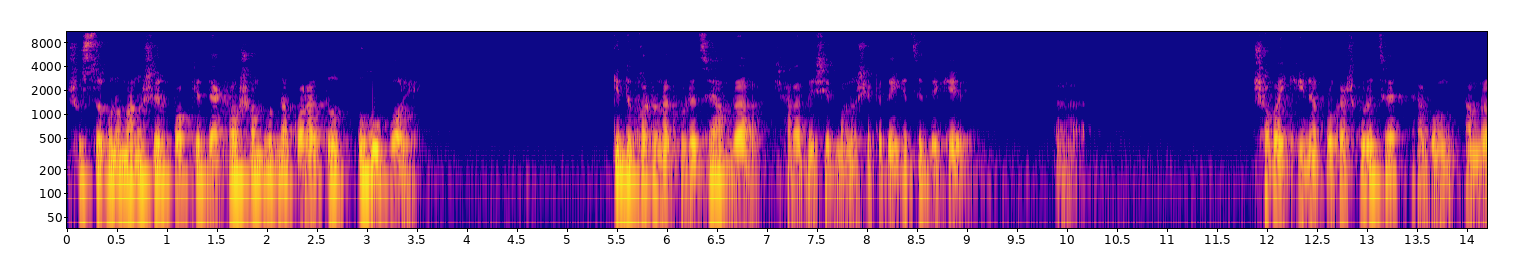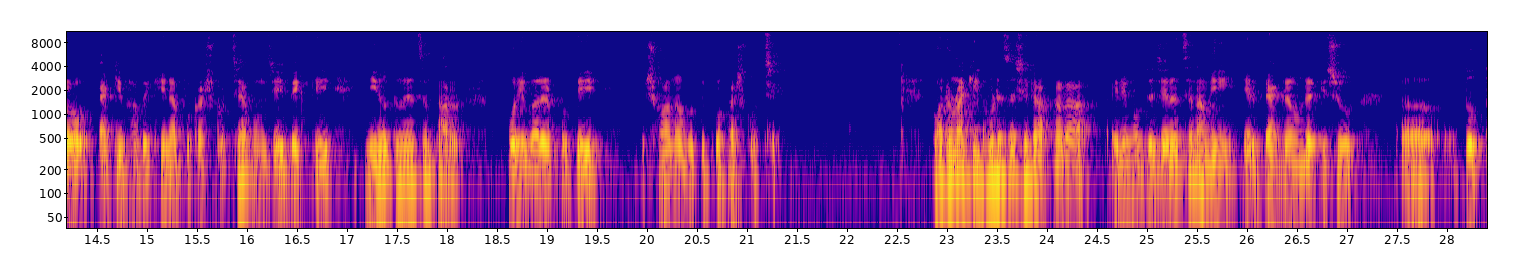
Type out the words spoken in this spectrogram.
সুস্থ কোনো মানুষের পক্ষে দেখাও সম্ভব না। করা তো বহু পরে। কিন্তু ঘটনা ঘটেছে, আমরা সারা দেশের মানুষ এটা দেখেছি, দেখে সবাই ঘৃণা প্রকাশ করেছে এবং আমরাও একইভাবে ঘৃণা প্রকাশ করছি এবং যে ব্যক্তি নিহত হয়েছেন তার পরিবারের প্রতি সহানুভূতি প্রকাশ করছে। ঘটনা কি ঘটেছে সেটা আপনারা এরই মধ্যে জেনেছেন, আমি এর ব্যাকগ্রাউন্ডের কিছু তথ্য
